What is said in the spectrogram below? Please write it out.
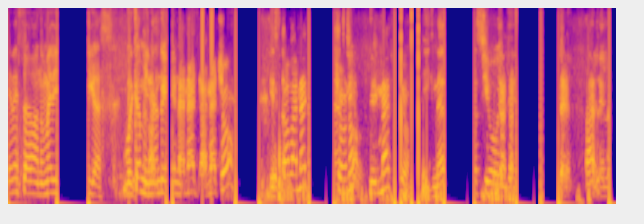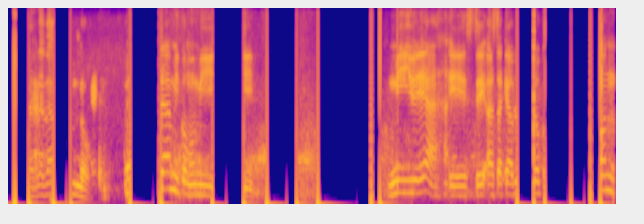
¿Quién estaba? No me digas. Voy caminando. ¿A Nacho? Estaba Nacho, ¿no? Ignacio. Ignacio, Era mi, como mi, mi idea, este, hasta que habló con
